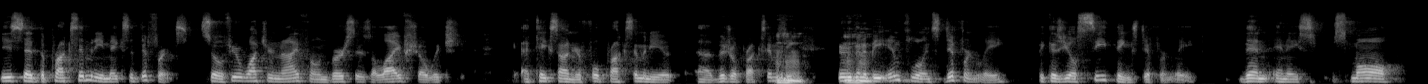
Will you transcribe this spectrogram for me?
He said the proximity makes a difference. So if you're watching an iPhone versus a live show, which uh, takes on your full proximity, uh, visual proximity, mm-hmm. you're mm-hmm. going to be influenced differently because you'll see things differently than in a s- small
